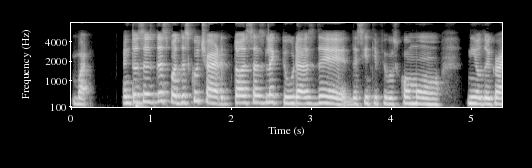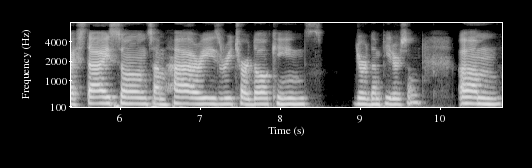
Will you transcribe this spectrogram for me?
bueno, entonces después de escuchar todas esas lecturas de, de científicos como Neil deGrasse Tyson, Sam Harris, Richard Dawkins, Jordan Peterson, um,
